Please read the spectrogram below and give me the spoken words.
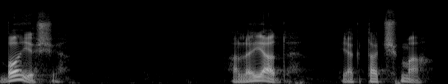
boję się, ale jadę, jak ta ćma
